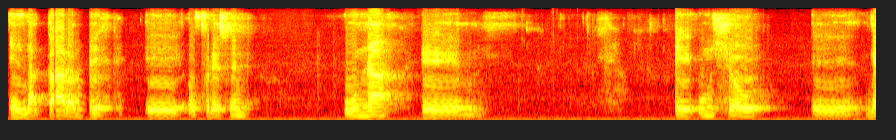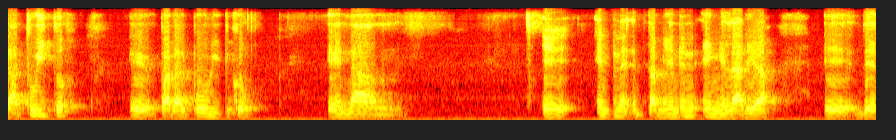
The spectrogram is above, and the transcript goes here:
en la tarde ofrecen una un show gratuito para el público en, eh, también en, el área eh, de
